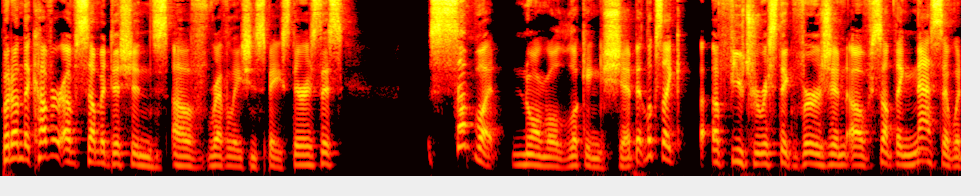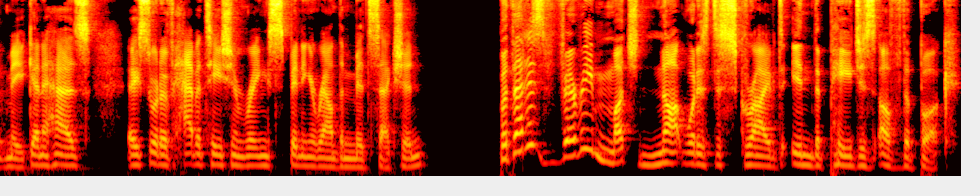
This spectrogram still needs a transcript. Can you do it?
but on the cover of some editions of Revelation Space, there is this somewhat normal looking ship. It looks like a futuristic version of something NASA would make, and it has a sort of habitation ring spinning around the midsection. But that is very much not what is described in the pages of the book.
